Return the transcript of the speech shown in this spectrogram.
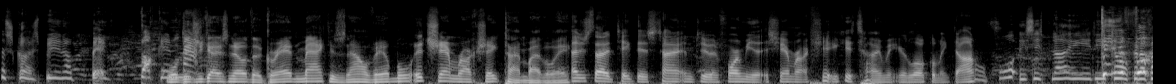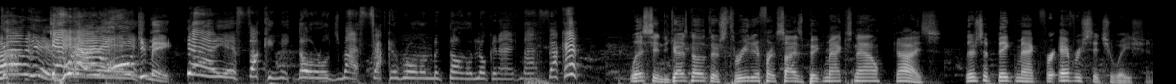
This guy's being a big fucking Well, Mac. did you guys know the Grand Mac is now available? It's Shamrock Shake time, by the way. I just thought I'd take this time to inform you that Shamrock Shake is time at your local McDonald's. What is this bloody idiot Get the talking fuck about? out of here! Get We're out having of an here! argument! Get out of here, fucking McDonald's, motherfucker. Ronald McDonald looking at his motherfucker. Listen, do you guys know that there's three different size Big Macs now? Guys, there's a Big Mac for every situation.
